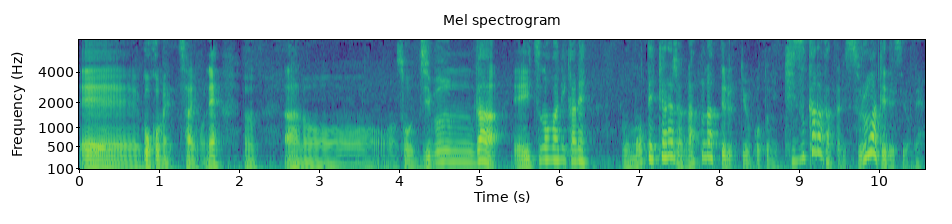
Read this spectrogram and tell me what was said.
えー、5個目、最後ね。うん。あのー、そう、自分が、え、いつの間にかね、もうモテキャラじゃなくなってるっていうことに気づかなかったりするわけですよね。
